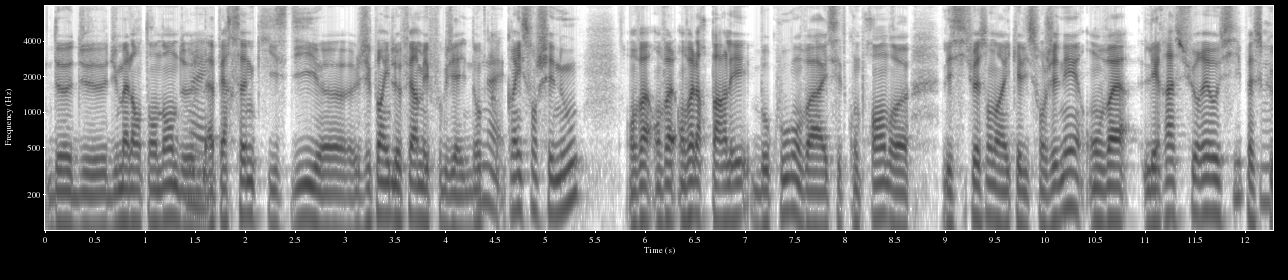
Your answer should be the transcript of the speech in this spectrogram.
de- du malentendant, de Ouais. la personne qui se dit euh, j'ai pas envie de le faire, mais il faut que j'y aille. Donc Ouais. quand ils sont chez nous, on va, on, va, on va leur parler beaucoup, on va essayer de comprendre euh, les situations dans lesquelles ils sont gênés, on va les rassurer aussi parce que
